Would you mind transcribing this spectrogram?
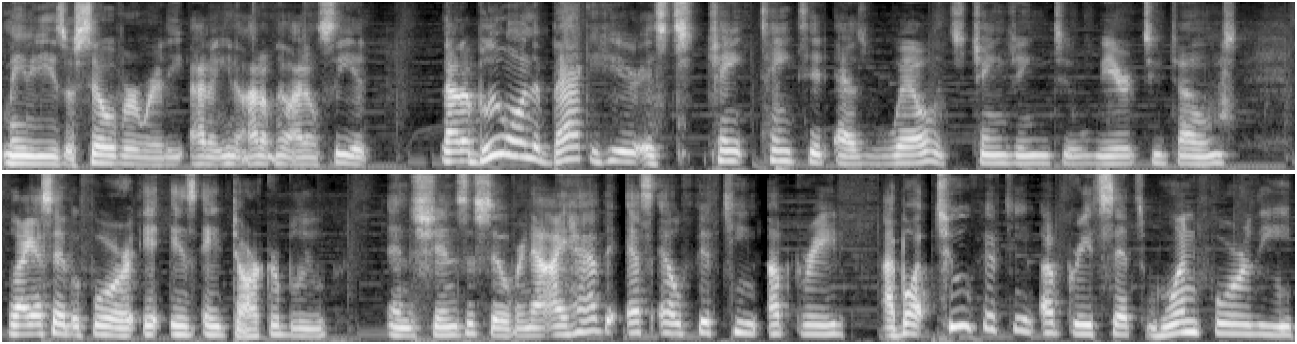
Maybe these are silver, where the I don't, you know, I don't know. I don't see it. Now the blue on the back of here is tainted as well. It's changing to weird two tones. Like I said before, it is a darker blue and the shins of silver. Now I have the SL15 upgrade. I bought two 15 upgrade sets, one for the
